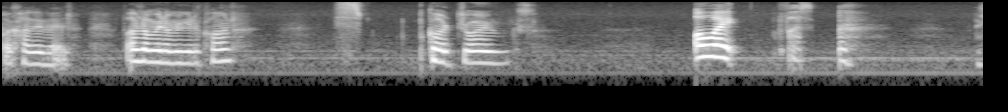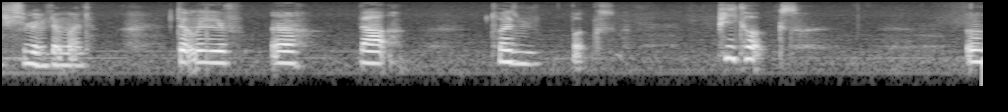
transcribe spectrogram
I can't even. But I'm not really a unicorn. good drawings. Oh wait. Uh, I should move. Never mind. Don't leave uh, that. Toys and books. Peacocks. Uh,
